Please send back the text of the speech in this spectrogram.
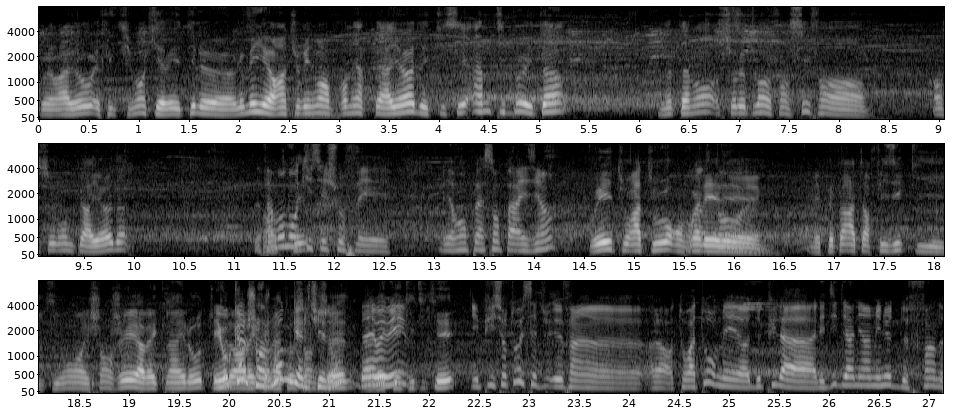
Colorado, effectivement, qui avait été le, le meilleur hein, Turinois en première période et qui s'est un petit peu éteint, notamment sur le plan offensif en, en seconde période. Ça fait un moment qu'ils s'échauffent les, les remplaçants parisiens. Oui, tour à tour, on Pour voit les, euh, les préparateurs physiques qui, qui vont échanger avec l'un et l'autre. Et aucun avec changement de Galtier, Sanchez, non Bah avec oui, oui. Et puis surtout, c'est, enfin, euh, alors tour à tour, mais euh, depuis la- les dix dernières minutes de fin de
